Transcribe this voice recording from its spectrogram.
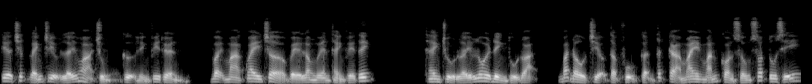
kia chiếc gánh chịu lấy hỏa chủng cự hình phi thuyền, vậy mà quay trở về long nguyên thành phế tích. Thanh chủ lấy lôi đỉnh thủ đoạn, bắt đầu triệu tập phụ cận tất cả may mắn còn sống sót tu sĩ,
